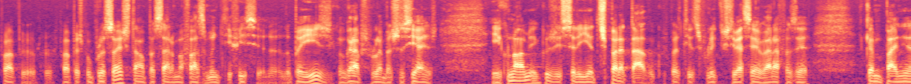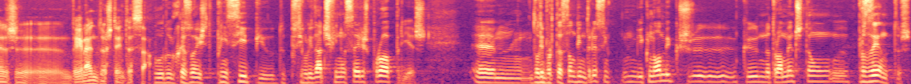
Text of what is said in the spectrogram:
próprias, pelas próprias populações que estão a passar uma fase muito difícil do país, com graves problemas sociais e económicos, e seria disparatado que os partidos políticos estivessem agora a fazer campanhas eh, de grande ostentação. Por razões de princípio, de possibilidades financeiras próprias, ehm, de libertação de interesses económicos eh, que naturalmente estão eh, presentes.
